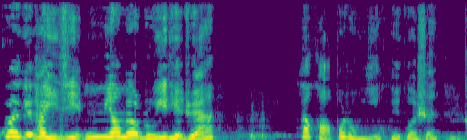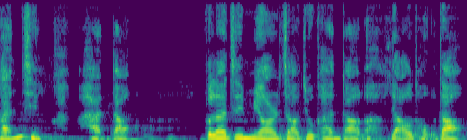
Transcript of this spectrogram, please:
快给他一记喵喵主义铁拳！他好不容易回过神，赶紧喊道：“弗拉基米尔早就看到了，摇头道：‘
